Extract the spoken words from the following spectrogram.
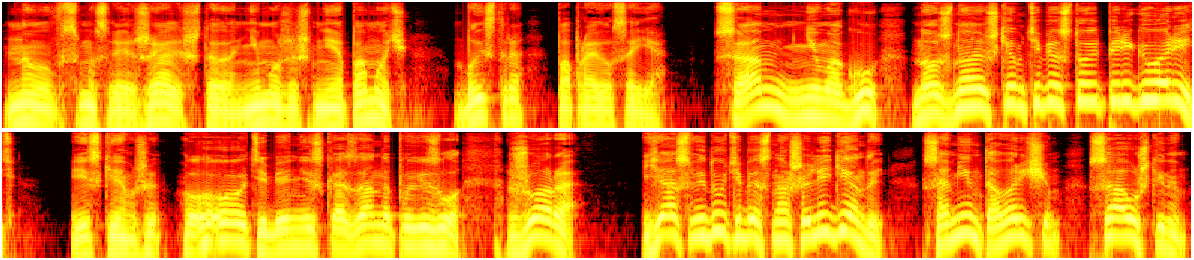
Ну, в смысле, жаль, что не можешь мне помочь». Быстро поправился я. «Сам не могу, но знаю, с кем тебе стоит переговорить». «И с кем же?» «О, тебе несказанно повезло. Жора, я сведу тебя с нашей легендой, самим товарищем Саушкиным,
